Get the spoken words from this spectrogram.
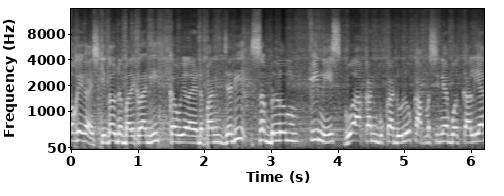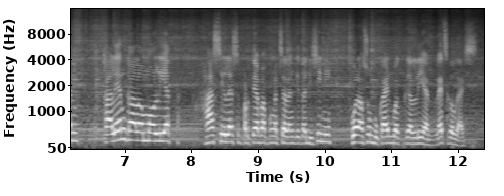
Oke guys, kita udah balik lagi ke wilayah depan. Jadi sebelum finish, gue akan buka dulu kap mesinnya buat kalian. Kalian kalau mau lihat hasilnya seperti apa pengecetan kita di sini, gue langsung bukain buat kalian. Let's go guys.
